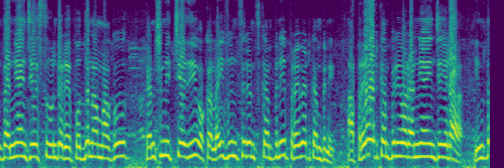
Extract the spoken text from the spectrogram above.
ఇంత అన్యాయం చేస్తూ ఉంటే రేపు పొద్దున మాకు పెన్షన్ ఇచ్చేది ఒక life insurance company private company. ఆ ప్రైవేట్ కంపెనీ వాడు అన్యాయం చేయడా? ఇంత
